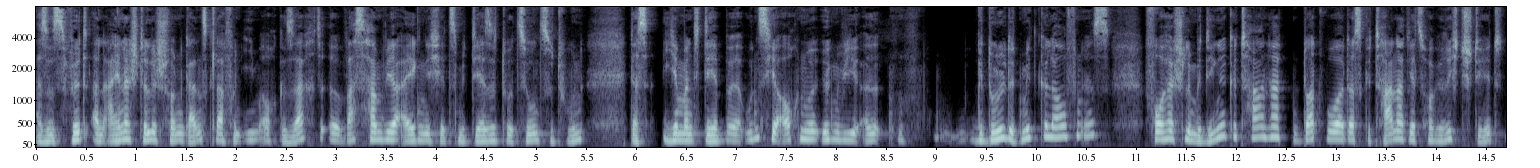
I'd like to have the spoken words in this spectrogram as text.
Also es wird an einer Stelle schon ganz klar von ihm auch gesagt, äh, was haben wir eigentlich jetzt mit der Situation zu tun, dass jemand, der bei uns hier auch nur irgendwie äh, geduldet mitgelaufen ist, vorher schlimme Dinge getan hat, dort, wo er das getan hat, jetzt vor Gericht steht,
